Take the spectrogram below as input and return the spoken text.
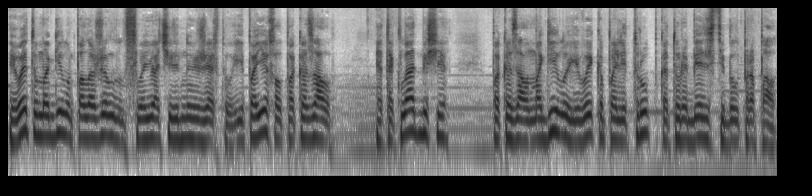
и в эту могилу положил свою очередную жертву. И поехал, показал это кладбище, показал могилу, и выкопали труп, который без вести был пропал.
